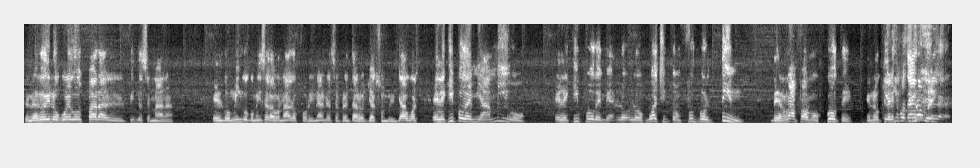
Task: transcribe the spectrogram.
Le doy los juegos para el fin de semana. El domingo comienza la jornada, los 49ers se enfrentan a los Jacksonville Jaguars. El equipo de mi amigo, el equipo de mi- lo- los Washington Football Team de Rafa Moscote, que no quiere equipo sin estar nombre. en la-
